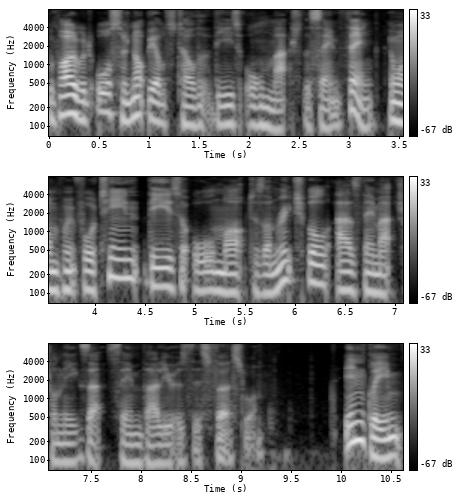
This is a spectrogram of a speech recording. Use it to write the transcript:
the compiler would also not be able to tell that these all match the same thing. In 1.14, these are all marked as unreachable as they match on the exact same value as this first one. In Gleam,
